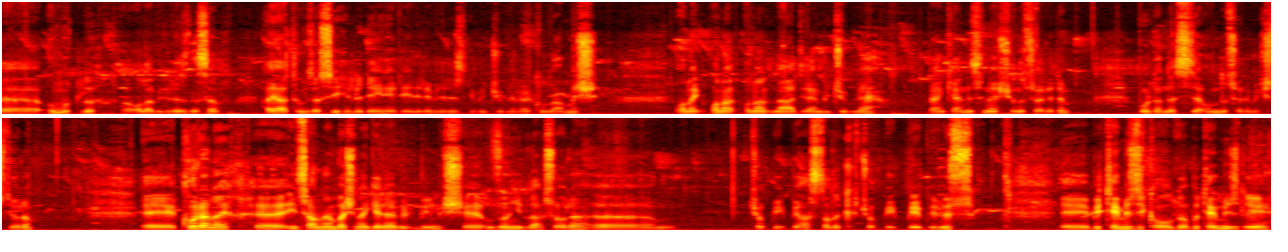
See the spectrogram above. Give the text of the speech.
e, umutlu olabiliriz? Nasıl hayatımıza sihirli değneği değdirebiliriz gibi cümleler kullanmış. Ona ona ona nadiren bir cümle. Ben kendisine şunu söyledim. Buradan da size onu da söylemek istiyorum. Ee, korona e, insanlığın başına gelebilmiş e, uzun yıllar sonra e, çok büyük bir hastalık, çok büyük bir virüs. E, bir temizlik oldu. Bu temizliği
